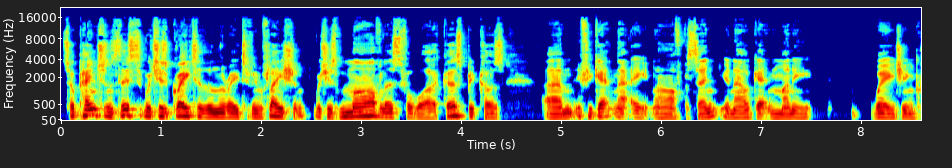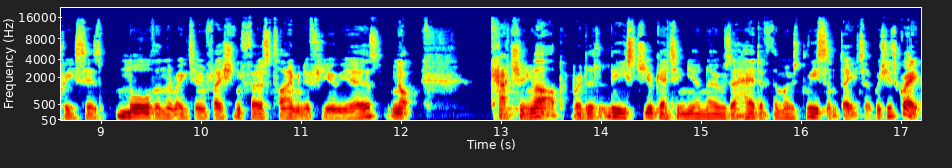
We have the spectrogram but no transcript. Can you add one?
So pensions, this which is greater than the rate of inflation, which is marvelous for workers because um, if you're getting that 8.5%, you're now getting money wage increases more than the rate of inflation, first time in a few years. Not catching up, but at least you're getting your nose ahead of the most recent data, which is great.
